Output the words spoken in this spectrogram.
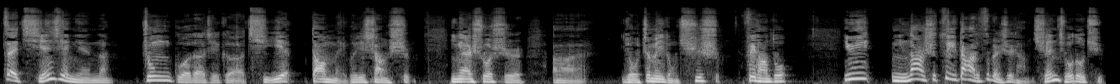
在前些年呢，中国的这个企业到美国去上市，应该说是啊有这么一种趋势，非常多。因为你那是最大的资本市场，全球都去。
